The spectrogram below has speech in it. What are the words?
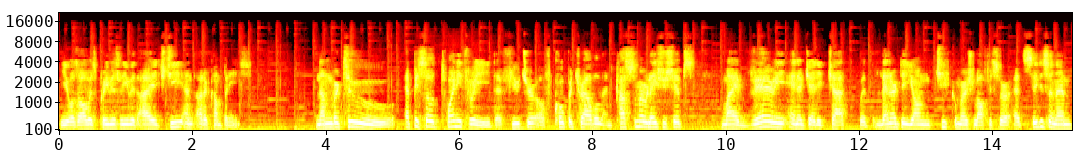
He was always previously with IHG and other companies. Number two, episode 23, the future of corporate travel and customer relationships. My very energetic chat with Leonard de Jong, Chief Commercial Officer at Citizen M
